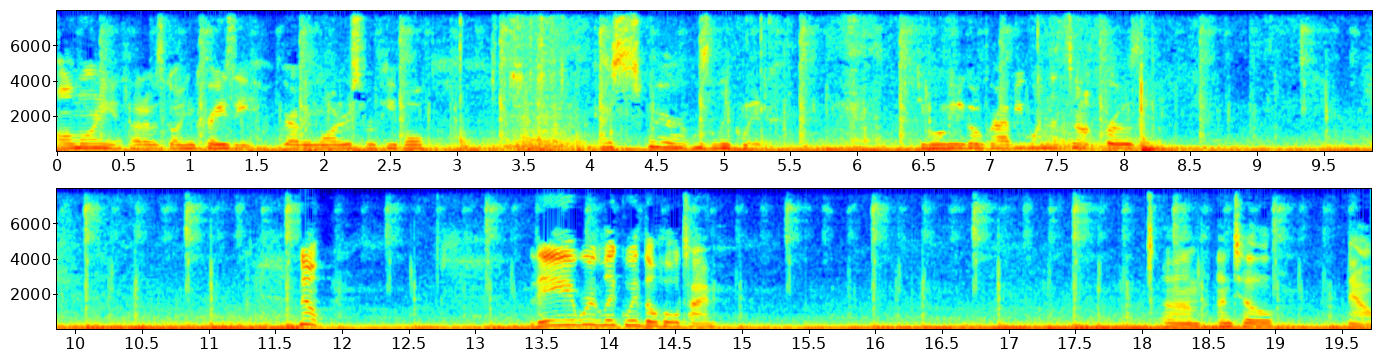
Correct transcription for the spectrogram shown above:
All morning I thought I was going crazy, grabbing waters for people. I swear it was liquid. Do you want me to go grab you one that's not frozen? They were liquid the whole time. Um, until now.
